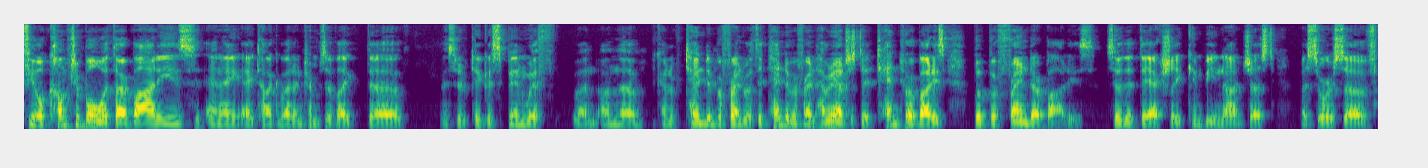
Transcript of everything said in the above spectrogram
feel comfortable with our bodies. And I, I talk about in terms of like the, I sort of take a spin with on, on, the kind of tend to befriend with attend to befriend, how we not just attend to our bodies, but befriend our bodies so that they actually can be not just a source of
